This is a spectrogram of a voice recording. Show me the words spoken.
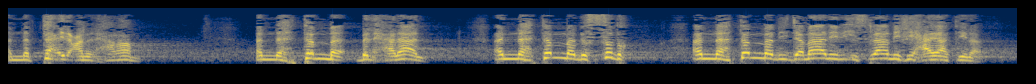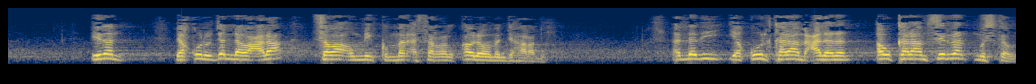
أن نبتعد عن الحرام أن نهتم بالحلال أن نهتم بالصدق أن نهتم بجمال الإسلام في حياتنا. إذا يقول جل وعلا سواء منكم من أسر القول ومن جهر به. الذي يقول كلام علنا أو كلام سرا مستوي.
